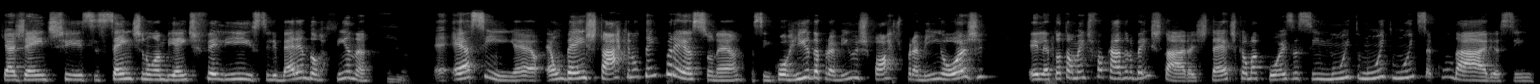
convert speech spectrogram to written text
que a gente se sente num ambiente feliz, se libera endorfina, é, é assim, é, é um bem-estar que não tem preço, né? Assim, corrida para mim, o esporte para mim, hoje, ele é totalmente focado no bem-estar. A estética é uma coisa, assim, muito, muito, muito secundária, assim.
